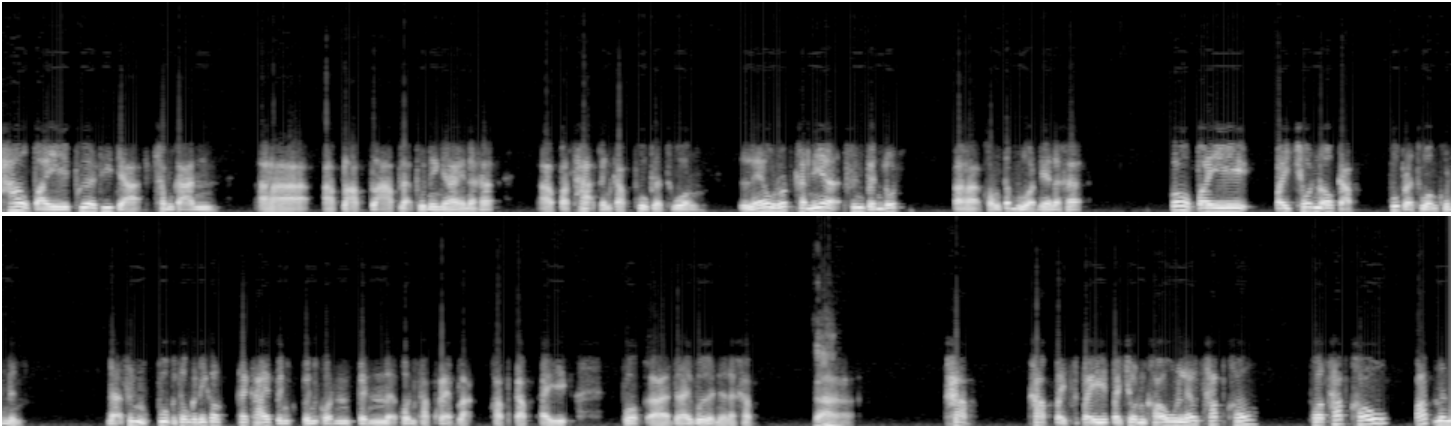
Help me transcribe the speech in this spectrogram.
เข้าไปเพื่อที่จะทำการอ่าอ่าปราบปราบและพูดง่ายๆนะฮะอ่าปะทะกันกับผู้ประท้วง แล้วรถคันเนี้ยซึ่งเป็นรถอ่าของตำรวจเนี่ยนะฮะก็ไป ไปชนเอากับผู้ประท้วงคนหนึ่งนะซึ่งผู้ประท้วงคนนี้ก็คล้ายๆ เป็นเป็นคนเป็นคนขับแกร็บละขับกับไอ้พวกอ่าดรเวอร์เนี่ยนะครับครับอ่าขับขับไปไปไปชนเขาแล้วทับเขาพอทับเขาปั๊บหนึ่ง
